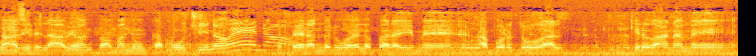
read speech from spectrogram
salir el avión, tomando un capuchino, Bueno. esperando el vuelo para irme a Portugal. Quiero ganarme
